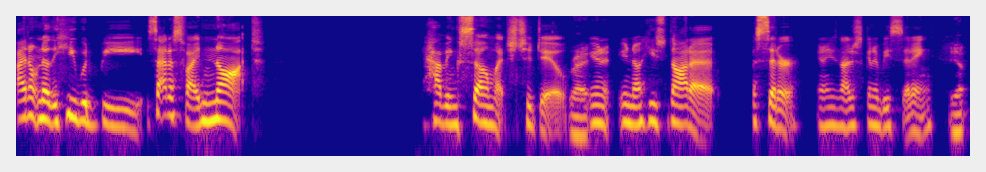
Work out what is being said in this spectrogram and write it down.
i don't know that he would be satisfied not having so much to do Right. you know, you know he's not a, a sitter you know he's not just gonna be sitting Yep.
